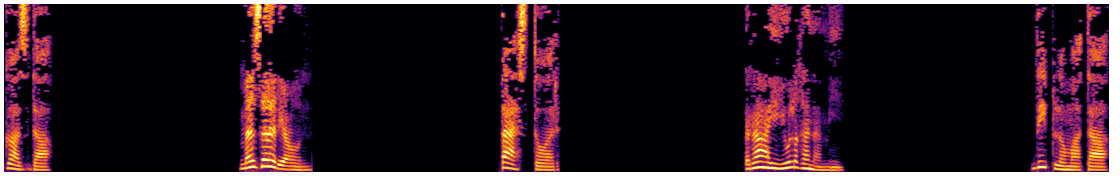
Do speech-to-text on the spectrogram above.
gazda. مزارع pásztor. راعي الغنم diplomata.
